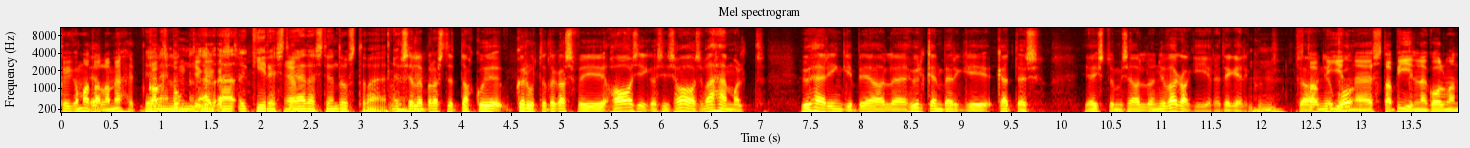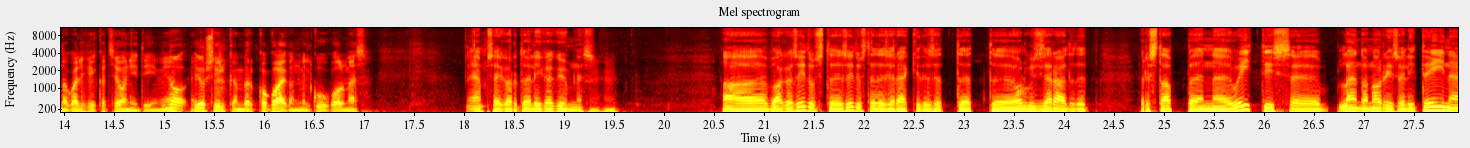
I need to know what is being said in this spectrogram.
kõige madalam jah, et ja kaks punkti kõigest. kiiresti ja hädasti on tõusta vaja. sellepärast, et noh, kui kõrvutada kas või Haasiga, siis Haas vähemalt ühe ringi peale Hülkenbergi kätes ja istumise all on ju väga kiire tegelikult mm. -hmm. stabiilne ko-, stabiilne kolmanda kvalifikatsioonitiim no, ja Hülkenberg kogu aeg on meil kuu kolmes. jah, seekord oli ka kümnes mm. -hmm. Aga sõidust, sõidust edasi rääkides, et, et olgu siis ära öeldud, et Verstappen võitis, Lando Norris oli teine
